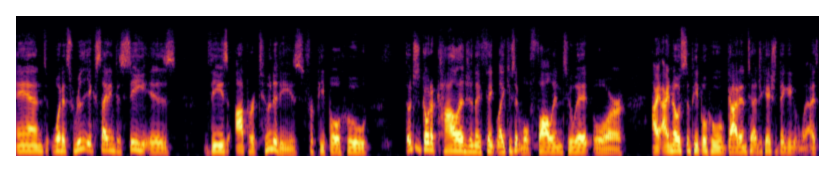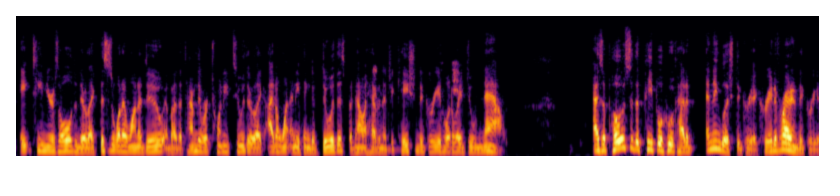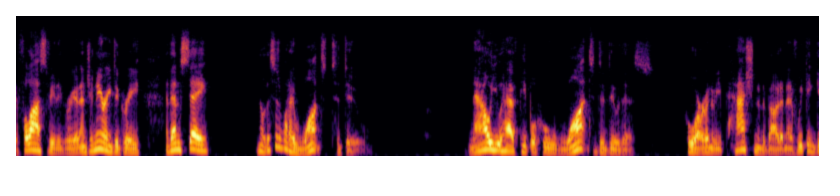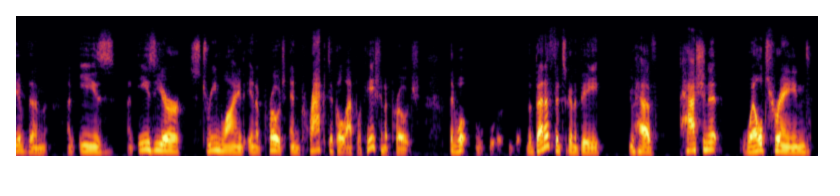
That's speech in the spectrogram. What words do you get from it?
And what it's really exciting to see is these opportunities for people who they'll just go to college and they think, like you said, we'll fall into it. Or I, I know some people who got into education thinking I was 18 years old and they're like, this is what I want to do. And by the time they were 22, they're like, I don't want anything to do with this, but now I have an education degree. And what do I do now? As opposed to the people who've had an English degree, a creative writing degree, a philosophy degree, an engineering degree, and then say, no, this is what I want to do. Now you have people who want to do this who are going to be passionate about it. And if we can give them an ease, an easier, streamlined in approach and practical application approach, then what the benefits are going to be you have passionate, well-trained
